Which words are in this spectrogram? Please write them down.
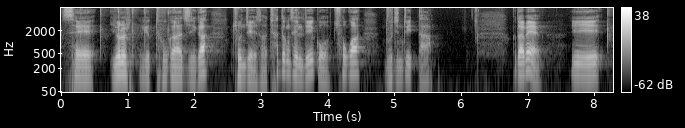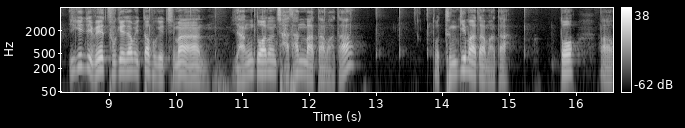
세율 이게 두 가지가 존재해서 차등세율도 있고 초과 누진도 있다. 그 다음에 이 이게 이제 왜 두 개냐면 이따 보겠지만 양도하는 자산마다마다 또 등기마다마다 또 어,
